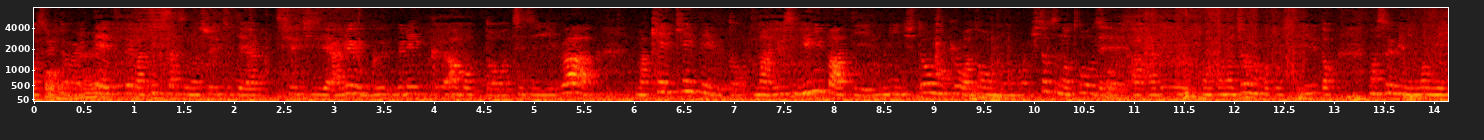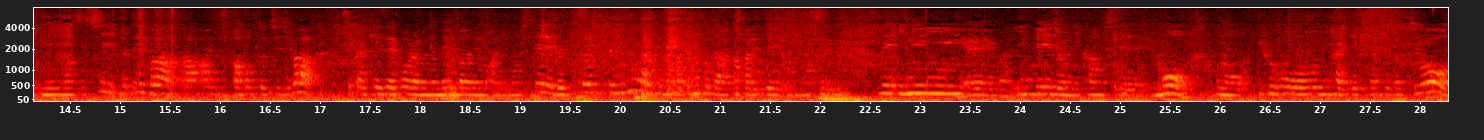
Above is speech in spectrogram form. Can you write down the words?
おかしなことをする人がいて、例えばテキサスの州知事である州知事であるググレッグ・アボット知事は、まあ、K, K ペイブと、まあ、要するにユニパーティー民主党も共和党も一つの党であある同じようなことをしていると、まあ、そういうふうにも見見えますし例えばあアアボット知事は世界経済フォーラムのメンバーでもありましてウェブサイトにもこの方のことが書かれております。で移民、えーまあ、インベージョンに関してもこの不法に入ってきた人たちを、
